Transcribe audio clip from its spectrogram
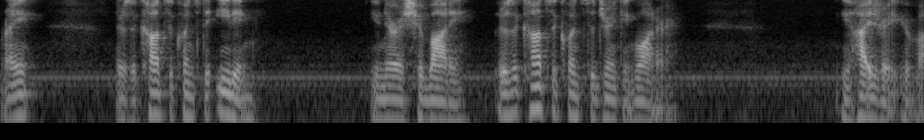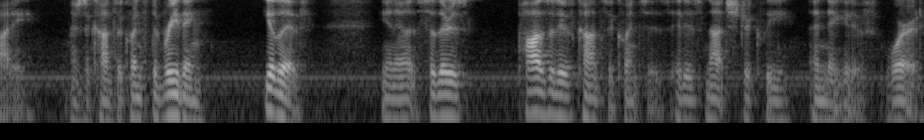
right? There's a consequence to eating, you nourish your body. There's a consequence to drinking water, you hydrate your body. There's a consequence to breathing, you live. You know, so there's positive consequences. It is not strictly a negative word.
